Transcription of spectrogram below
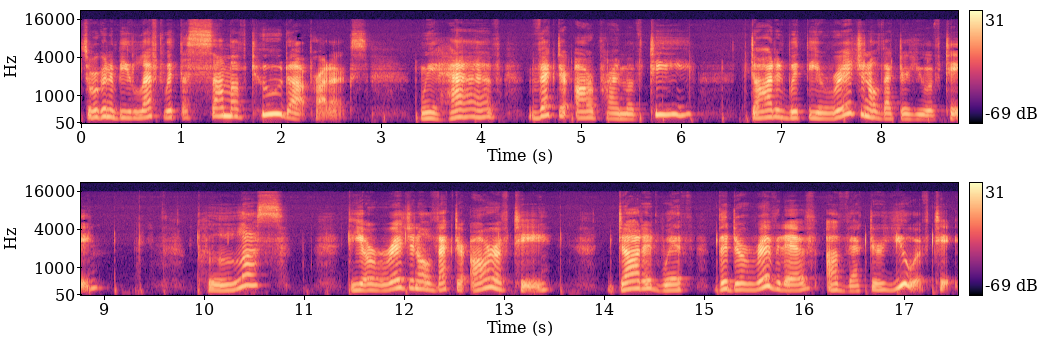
So we're going to be left with the sum of two dot products. We have vector r prime of t dotted with the original vector u of t plus the original vector r of t dotted with the derivative of vector u of t.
